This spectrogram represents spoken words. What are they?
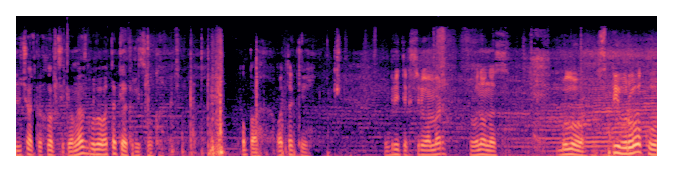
дівчатка, хлопчики, у нас було отаке кріселко. Опа, отакий. Брітекс Рьомер. Воно у нас було з півроку.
